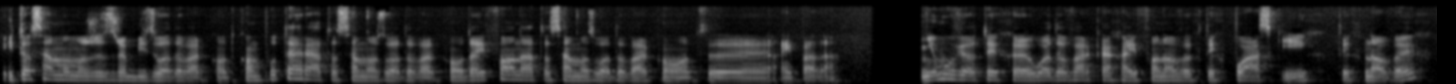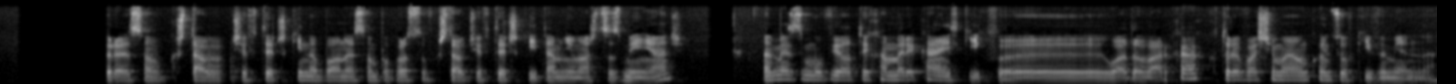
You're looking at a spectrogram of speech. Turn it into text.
i to samo możesz zrobić z ładowarką od komputera, to samo z ładowarką od iPhone'a, to samo z ładowarką od e, iPada. Nie mówię o tych e, ładowarkach iPhone'owych, tych płaskich, tych nowych, które są w kształcie wtyczki, no bo one są po prostu w kształcie wtyczki i tam nie masz co zmieniać. Natomiast mówię o tych amerykańskich e, ładowarkach, które właśnie mają końcówki wymienne.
